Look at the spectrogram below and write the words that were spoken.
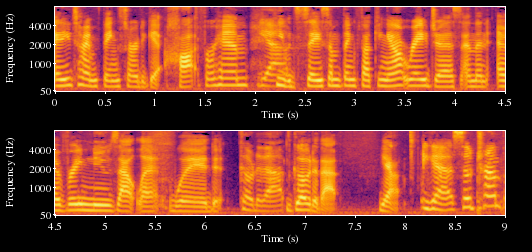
anytime things started to get hot for him, Uh-huh. Yeah. he would say something fucking outrageous, and then every news outlet would Go to that. go to that. Yeah. Yeah, so Trump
